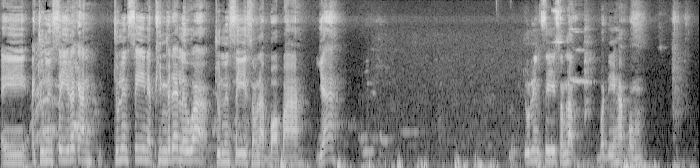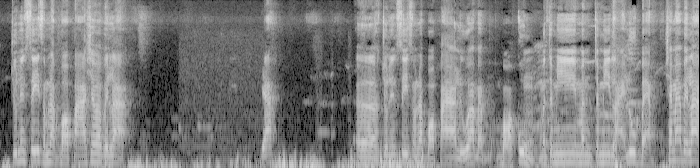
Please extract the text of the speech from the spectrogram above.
ไอไอจุลินทรีย์แล้วกัน จุลินทรีย์เนี่ยพิมพ์ไปได้เลยว่า จุลินทรีย์สำหรับบ่อปลายะจุลินทรีย์สำหรับสวัสดีครับผม จุลินทรีย์สำหรับบ่อปลาใช่ป่ะเบลล่ายะเอ่อจุลินทรีย์สำหรับบ่อปลาหรือว่าแบบบ่อกุ้ง มันจะมีมันจะมีหลายรูปแบบใช่ไหมเบลล่า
